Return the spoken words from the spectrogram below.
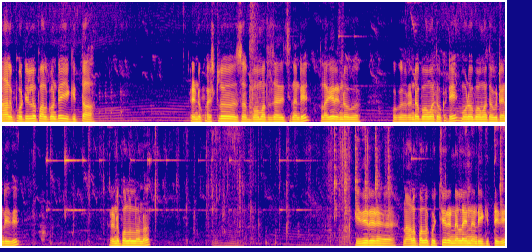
నాలుగు పోటీల్లో పాల్గొంటే ఈ గిత్త రెండు ఫస్ట్లు స- బహుమతులు సాధించిందండి. అలాగే రెండో ఒక రెండో బహుమతి ఒకటి మూడో బహుమతి ఒకటి అండి ఇది. రెండు పొలంలోన ఇది రె నాలుగు పళ్ళకు వచ్చి రెండు నెలలు అయిందండి ఈ గిత్త ఇది.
